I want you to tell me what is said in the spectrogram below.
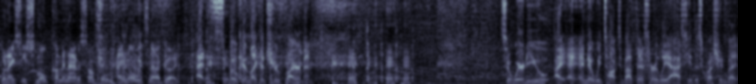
when i see smoke coming out of something i know it's not good And spoken like a true fireman. so where do you? I, I, I know we talked about this, earlier. I asked you this question, but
